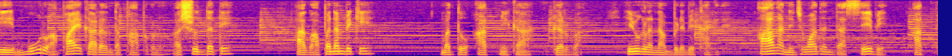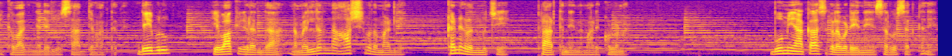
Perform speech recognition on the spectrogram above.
ಈ ಮೂರು ಅಪಾಯಕಾರದಂಥ ಪಾಪಗಳು ಅಶುದ್ಧತೆ ಹಾಗೂ ಅಪನಂಬಿಕೆ ಮತ್ತು ಆತ್ಮಿಕ ಗರ್ವ, ಇವುಗಳನ್ನು ನಾವು ಬಿಡಬೇಕಾಗಿದೆ. ಆಗ ನಿಜವಾದಂಥ ಸೇವೆ ಆತ್ಮಿಕವಾಗಿ ನಡೆಯಲು ಸಾಧ್ಯವಾಗ್ತದೆ. ದೇವರು ಈ ವಾಕ್ಯಗಳಿಂದ ನಮ್ಮೆಲ್ಲರನ್ನ ಆಶೀರ್ವಾದ ಮಾಡಲಿ. ಕಣ್ಣುಗಳನ್ನು ಮುಚ್ಚಿ ಪ್ರಾರ್ಥನೆಯನ್ನು ಮಾಡಿಕೊಳ್ಳೋಣ. ಭೂಮಿ ಆಕಾಶಗಳ ಒಡೆಯನೇ ಸರ್ವಸಕ್ತನೇ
